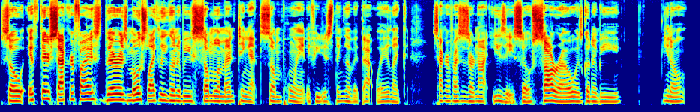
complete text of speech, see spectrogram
So if there's sacrifice, there is most likely going to be some lamenting at some point if you just think of it that way. Like sacrifices are not easy. So sorrow is going to be, you know,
